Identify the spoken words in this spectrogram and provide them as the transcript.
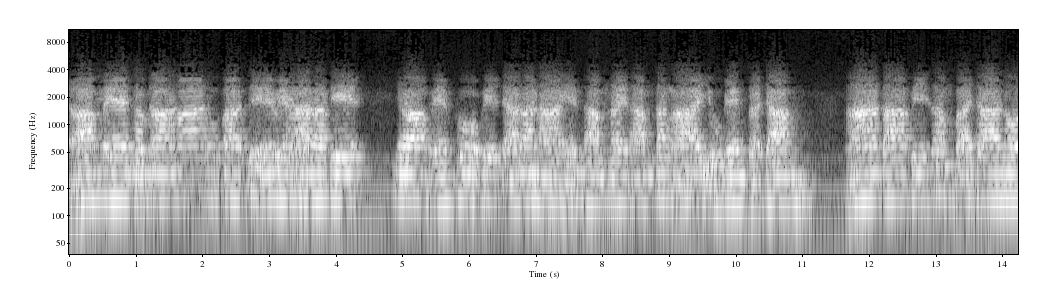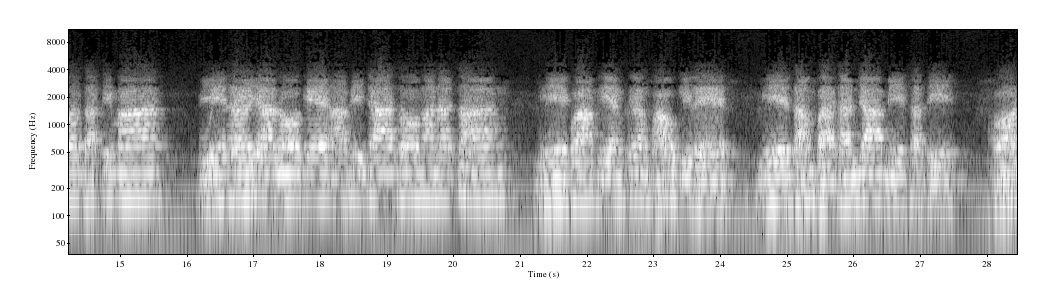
ธรรมเมสุธรรมานุปัสสิวิหารติย่อมเป็นผู้พิจารณาเห็นธรรมในธรรมทั้งหลายอยู่เป็นประจำ อาตาปิสัมปชาโนสติมาวินัยโลเกอภิชาโทมานัสสัง มีความเพียรเครื่องเผากิเลส มีสัมปชัญญะมีสติถอน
